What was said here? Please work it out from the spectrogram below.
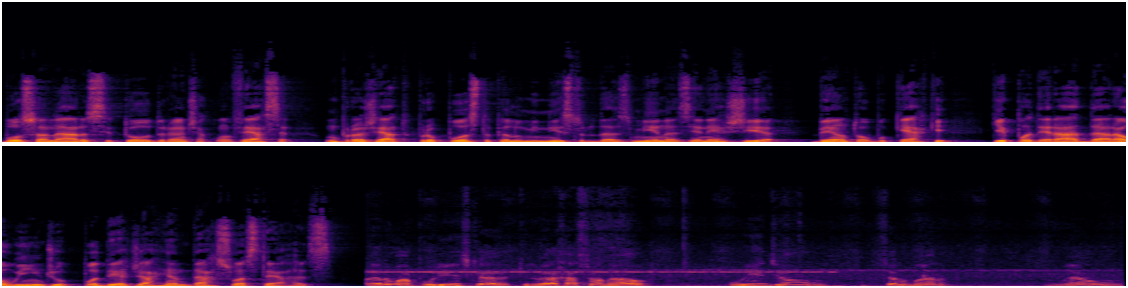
Bolsonaro citou durante a conversa um projeto proposto pelo ministro das Minas e Energia, Bento Albuquerque, que poderá dar ao índio poder de arrendar suas terras. Era uma política que não era racional. O índio é um ser humano, não é um,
